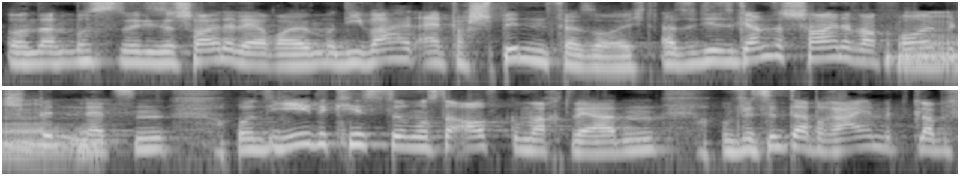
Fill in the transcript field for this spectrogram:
Und dann mussten wir diese Scheune leer räumen und die war halt einfach spinnenverseucht. Also diese ganze Scheune war voll mit Spinnennetzen und jede Kiste musste aufgemacht werden. Und wir sind da rein mit, glaube ich,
